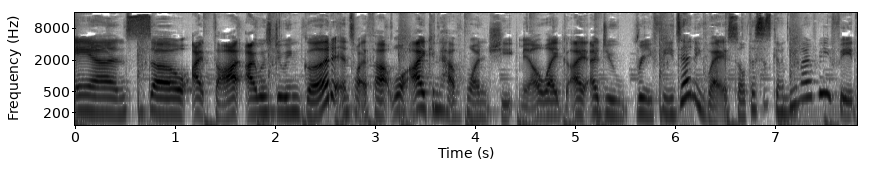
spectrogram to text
And so I thought I was doing good. And so I thought, well, I can have one cheat meal. Like I, I do refeeds anyway. So this is going to be my refeed.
